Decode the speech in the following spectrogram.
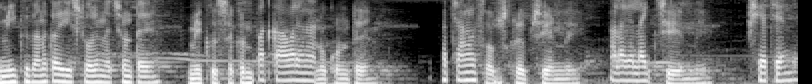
మీకు కనుక ఈ స్టోరీ నచ్చుంటే మీకు సెకండ్ పార్ట్ కావాలని అనుకుంటే ఛానల్ సబ్స్క్రైబ్ చేయండి. అలాగే లైక్ చేయండి. షేర్ చేయండి.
